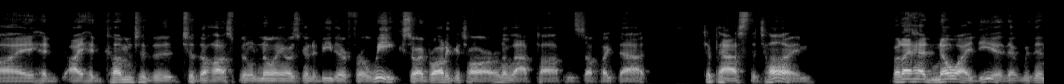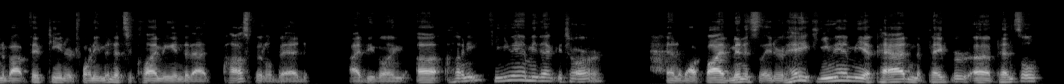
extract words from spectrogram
I had I had come to the to the hospital knowing I was going to be there for a week, so I brought a guitar and a laptop and stuff like that to pass the time. But I had no idea that within about 15 or 20 minutes of climbing into that hospital bed, I'd be going, uh, honey, can you hand me that guitar? And about five minutes later, hey, can you hand me a pad and a paper, uh, pencil?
